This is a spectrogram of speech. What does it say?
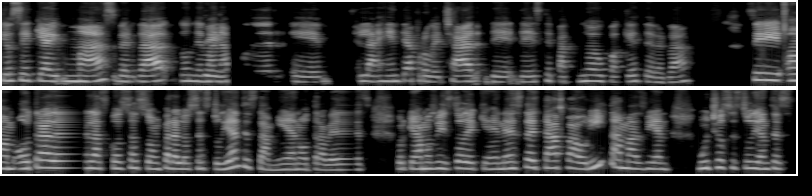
yo sé que hay más, ¿verdad? Donde van a poder eh, la gente aprovechar de, este nuevo paquete, ¿verdad? Sí, um, otra de las cosas son para los estudiantes también, otra vez, porque hemos visto de que en esta etapa ahorita más bien muchos estudiantes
